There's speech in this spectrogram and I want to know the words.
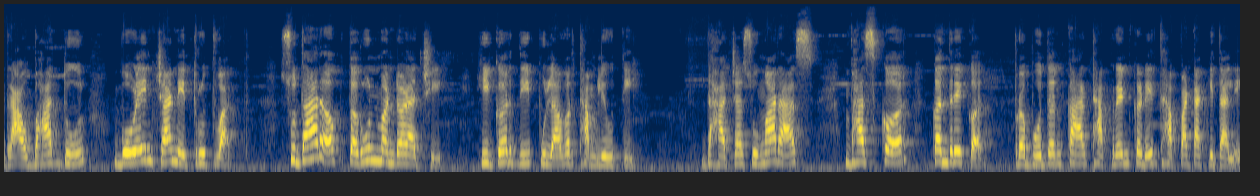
राव बहादूर बोळेंच्या नेतृत्वात सुधारक तरुण मंडळाची ही गर्दी पुलावर थांबली होती. दहाच्या सुमारास भास्कर कंद्रेकर प्रबोधनकार ठाकरेंकडे धापा टाकीत आले.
